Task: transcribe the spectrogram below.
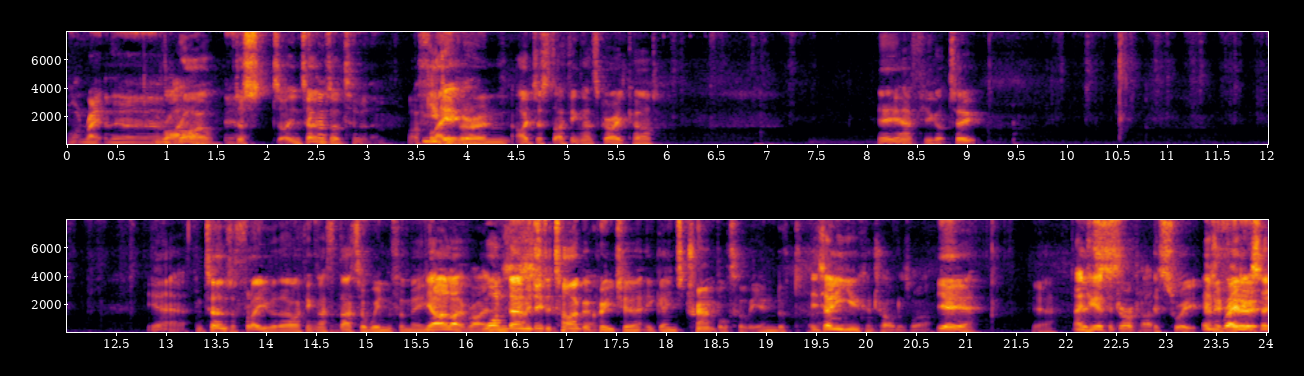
with What rate the Right. Rile. Yeah. Just in I think I've terms got of two of them. like, You do, flavour yeah. and I just I think that's a great card. Yeah, you have. You got two. Yeah, In terms of flavour, though, I think that's that's a win for me. yeah, I like Ryan. One It's damage super to target cool. creature. It gains trample till the end of turn. It's only you controlled as well, Yeah, yeah, yeah. and you It's- get to draw a card. It's sweet. It's and if they're, if draw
